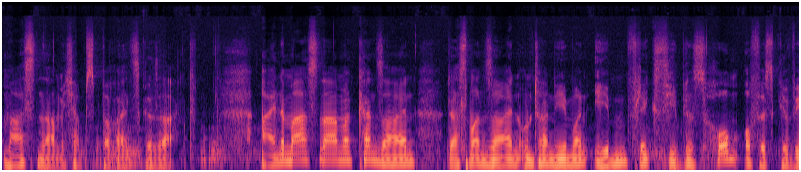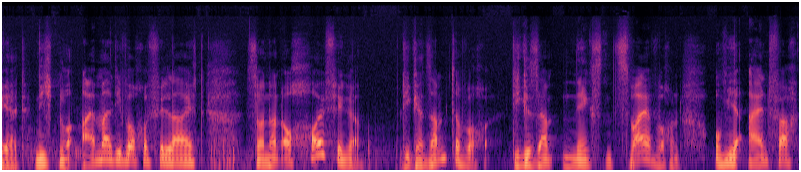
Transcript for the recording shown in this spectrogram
Maßnahmen, ich habe es bereits gesagt. Eine Maßnahme kann sein, dass man seinen Unternehmern eben flexibles Homeoffice gewährt. Nicht nur einmal die Woche vielleicht, sondern auch häufiger, die gesamte Woche die gesamten nächsten zwei Wochen, um hier einfach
